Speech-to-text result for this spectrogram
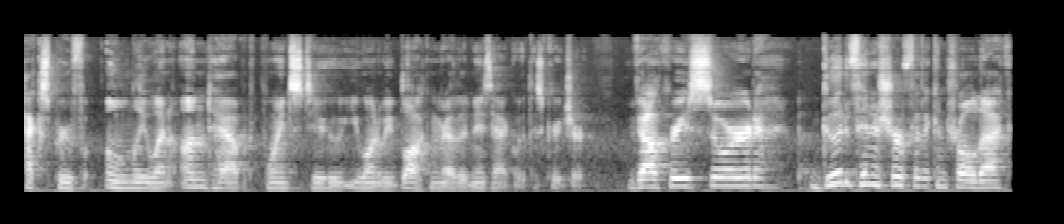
hexproof only when untapped points to you want to be blocking rather than attack with this creature. Valkyrie's Sword, good finisher for the control deck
